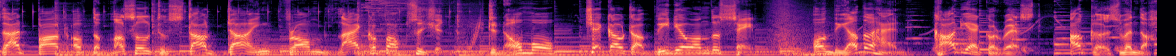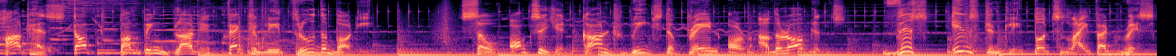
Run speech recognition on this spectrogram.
that part of the muscle to start dying from lack of oxygen. To know more, check out our video on the same. On the other hand, cardiac arrest occurs when the heart has stopped pumping blood effectively through the body so oxygen can't reach the brain or other organs. This instantly puts life at risk.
